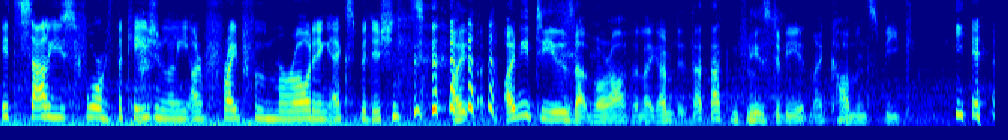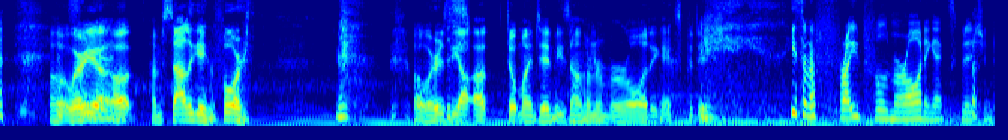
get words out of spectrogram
It sallies forth occasionally on frightful marauding expeditions. I I need to use that more often. Like, I'm, that that needs to be in my common speak. yeah. Oh, where so are you? good. Oh, I'm sallying forth. oh, where is he? Oh, oh, don't mind him. He's on a marauding expedition. He's on a frightful marauding expedition.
